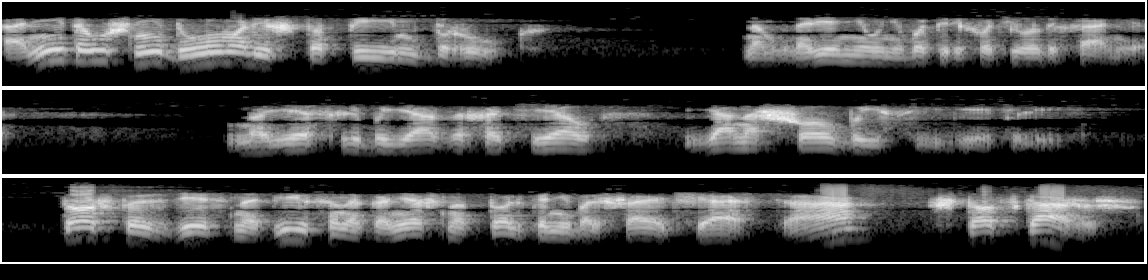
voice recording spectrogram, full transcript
Они-то уж не думали, что ты им друг. На мгновение у него перехватило дыхание. Но если бы я захотел, я нашел бы и свидетелей. То, что здесь написано, конечно, только небольшая часть. А? Что скажешь?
